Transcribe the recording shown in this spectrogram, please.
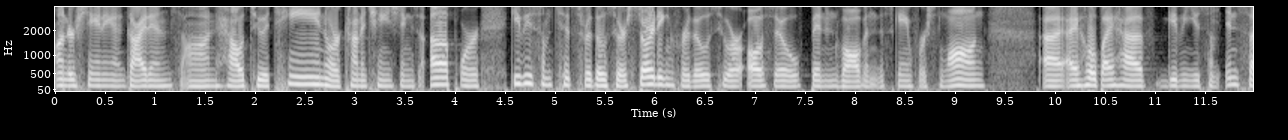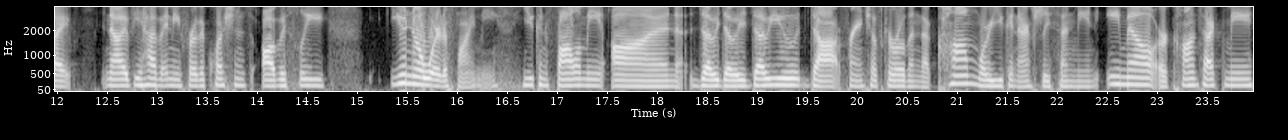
understanding and guidance on how to attain or kind of change things up or give you some tips for those who are starting, for those who are also been involved in this game for so long. Uh, I hope I have given you some insight. Now, if you have any further questions, obviously you know where to find me. You can follow me on www.fransheskaroldan.com where you can actually send me an email or contact me.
